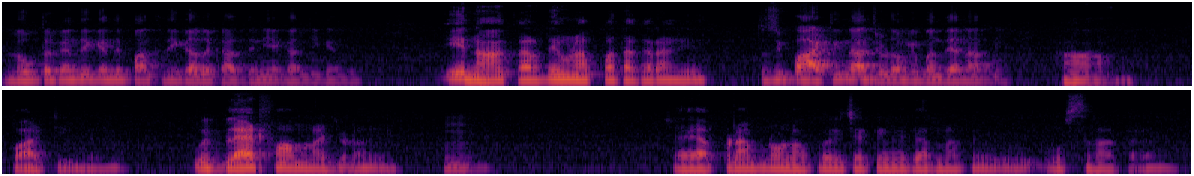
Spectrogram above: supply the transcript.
ਲੋਕ ਤਾਂ ਕਹਿੰਦੇ ਕਹਿੰਦੇ ਪੰਥ ਦੀ ਗੱਲ ਕਰਦੇ ਨਹੀਂ ਹੀ ਕਹਿੰਦੇ। ਇਹ ਨਾ ਕਰਦੇ ਹੁਣ ਆਪਾਂ ਤਾਂ ਕਰਾਂਗੇ। ਤੁਸੀਂ ਪਾਰਟੀ ਨਾਲ ਜੁੜੋਗੇ ਬੰਦਿਆਂ ਨਾਲ ਨਹੀਂ। ਹਾਂ ਪਾਰਟੀ ਦਾ ਕੋਈ ਪਲੇਟਫਾਰਮ ਨਾਲ ਜੁੜਾਂਗੇ। ਹੂੰ। ਚਾਹੇ ਆਪਣਾ ਬਣਾਉਣਾ ਪਵੇ ਚਾਹੇ ਕਿਵੇਂ ਕਰਨਾ ਪਵੇ ਉਸ ਤਰ੍ਹਾਂ ਕਰਾਂਗੇ।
